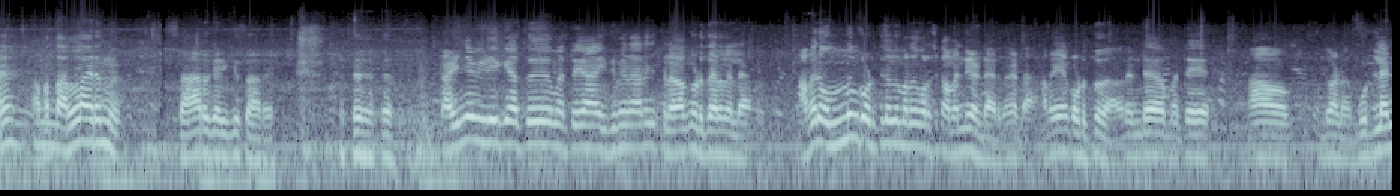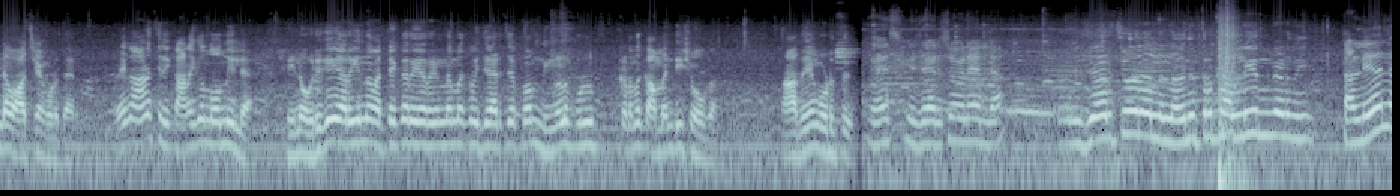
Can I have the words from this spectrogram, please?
ഏഹ് അപ്പൊ തള്ളായിരുന്നു. സാറ് കഴിക്കും സാറേ. കഴിഞ്ഞ വീഡിയോക്കകത്ത് മറ്റേ ആ ഇരുപതിനായിരം ചിലവാൻ കൊടുത്തായിരുന്നല്ല. അവൻ ഒന്നും കൊടുത്തില്ലെന്ന് പറഞ്ഞ് കുറച്ച് കമന്റ് ഉണ്ടായിരുന്നു കേട്ടോ. അവൻ ഞാൻ കൊടുത്തത്. അവൻ എന്റെ മറ്റേ ആ എന്താണ് വുഡ്ലാൻഡ് വാച്ച് ഞാൻ കൊടുത്തായിരുന്നു. അത് കാണിച്ചില്ല. കാണിക്കൊന്നും തോന്നിയില്ല. പിന്നെ ഒരു കൈ അറിയുന്ന മറ്റേ കറി അറിയണമെന്നൊക്കെ വിചാരിച്ചപ്പം നിങ്ങൾ ഫുൾ കിടന്ന് കമന്റ് ഷോക അത് ഞാൻ കൊടുത്ത്. വിചാരിച്ച പോലെയല്ല വിചാരിച്ച പോലെ അല്ലല്ലോ. അവന് ഇത്ര തള്ളി എന്തിനാണ് നീ? തള്ളിയല്ല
